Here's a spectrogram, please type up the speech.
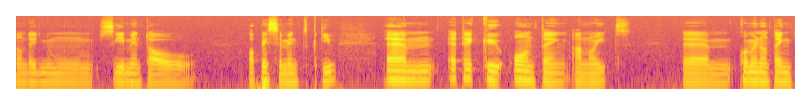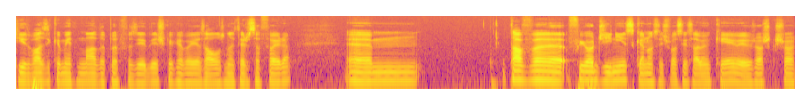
não dei nenhum seguimento ao, ao pensamento que tive. Um, até que ontem à noite um, como eu não tenho tido basicamente nada para fazer desde que acabei as aulas na terça-feira, um, fui ao Genius, que eu não sei se vocês sabem o que é, eu acho que já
